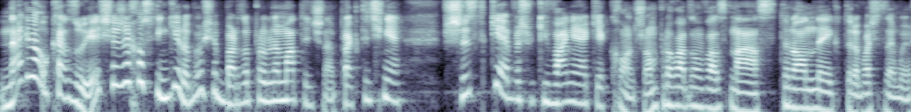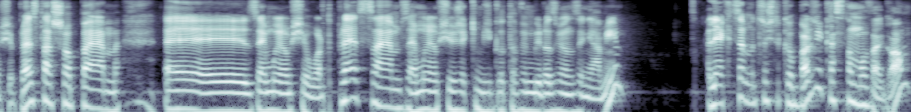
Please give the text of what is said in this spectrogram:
nagle okazuje się, że hostingi robią się bardzo problematyczne. Praktycznie wszystkie wyszukiwania, jakie kończą, prowadzą was na strony, które właśnie zajmują się PrestaShopem, yy, zajmują się WordPressem, zajmują się już jakimiś gotowymi rozwiązaniami. Ale jak chcemy coś takiego bardziej customowego,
